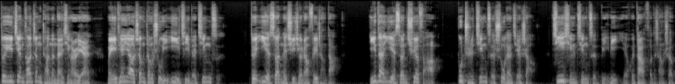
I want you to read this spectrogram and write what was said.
对于健康正常的男性而言，每天要生成数以亿计的精子，对叶酸的需求量非常大。一旦叶酸缺乏，不止精子数量减少，畸形精子比例也会大幅的上升。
